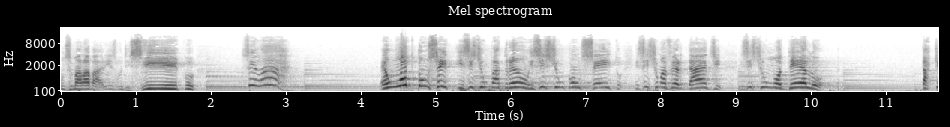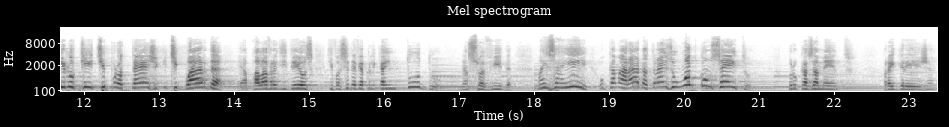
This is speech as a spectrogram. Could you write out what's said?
uns malabarismos de circo, sei lá. É um outro conceito. Existe um padrão, existe um conceito, existe uma verdade, existe um modelo daquilo que te protege, que te guarda. É a palavra de Deus que você deve aplicar em tudo na sua vida. Mas aí o camarada traz um outro conceito para o casamento, para a igreja,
